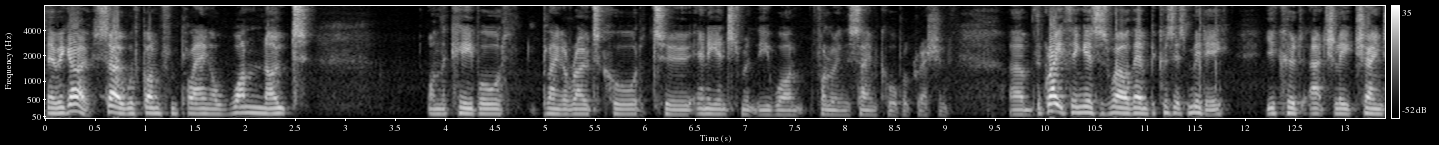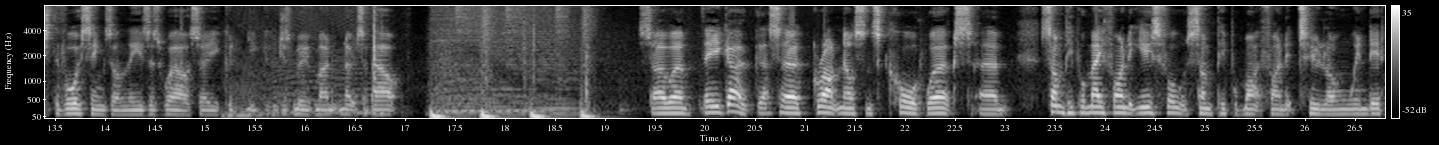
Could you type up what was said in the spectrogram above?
There we go. So we've gone from playing a one note on the keyboard, playing a Rhodes chord, to any instrument that you want, following the same chord progression. Um, the great thing is as well then, because it's MIDI, you could actually change the voicings on these as well. So you could you can just move notes about. So um, there you go. That's uh, Grant Nelson's Chordworx. Um, some people may find it useful. Some people might find it too long-winded.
